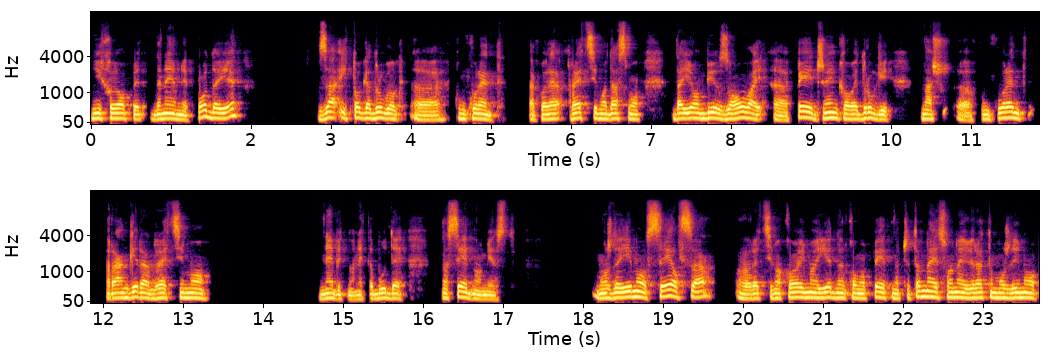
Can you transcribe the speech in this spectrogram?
njihove opet dnevne prodaje za i toga drugog uh, konkurenta. Tako da recimo da smo da je on bio za ovaj uh, page rank, ovaj drugi naš uh, konkurent rangiran recimo nebitno, neka bude na sedmom mjestu. Možda je imao salesa, recimo ako ima 1,5 na 14, ona je vjerojatno možda imao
